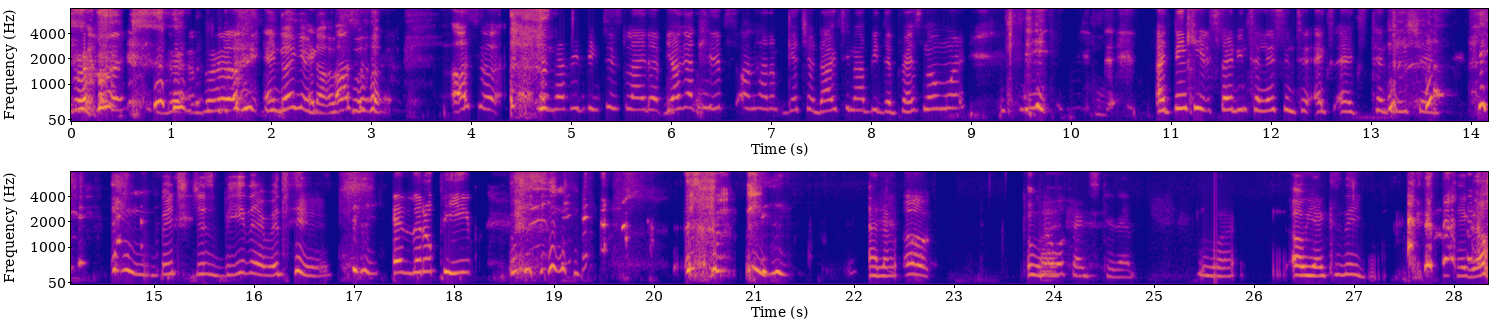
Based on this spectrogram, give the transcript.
bro, bro, bro. you And, got your and dog also. Also uh, another thing to slide up. Y'all got tips on how to get your dog to not be depressed no more? I think he's starting to listen to XXXTentacion Bitch, just be there with him. and Lil Peep. I don't. Oh, What? no offense to them. What? Oh yeah, cause they. They go.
